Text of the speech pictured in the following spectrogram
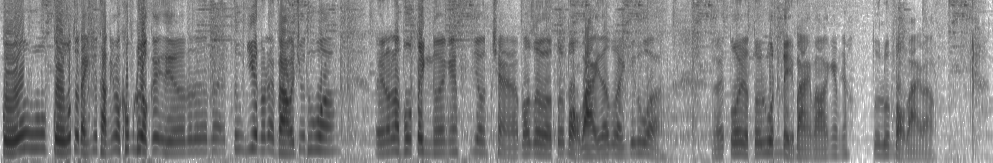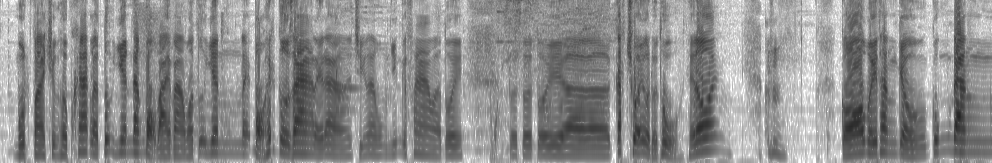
cố cố tôi đánh chuỗi thắng nhưng mà không được ấy thì tự nhiên nó lại vào cái chuỗi thua. Đấy nó là vô tình thôi anh em. Chứ chả bao giờ tôi bỏ bài ra tôi đánh chuỗi thua. Đấy tôi là tôi luôn để bài vào anh em nhá. Tôi luôn bỏ bài vào một vài trường hợp khác là tự nhiên đang bỏ bài vào mà tự nhiên lại bỏ hết cờ ra. Đấy là chính là những cái pha mà tôi tôi tôi tôi uh, cắt chuỗi ở đối thủ. Thế thôi. Có mấy thằng kiểu cũng đang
